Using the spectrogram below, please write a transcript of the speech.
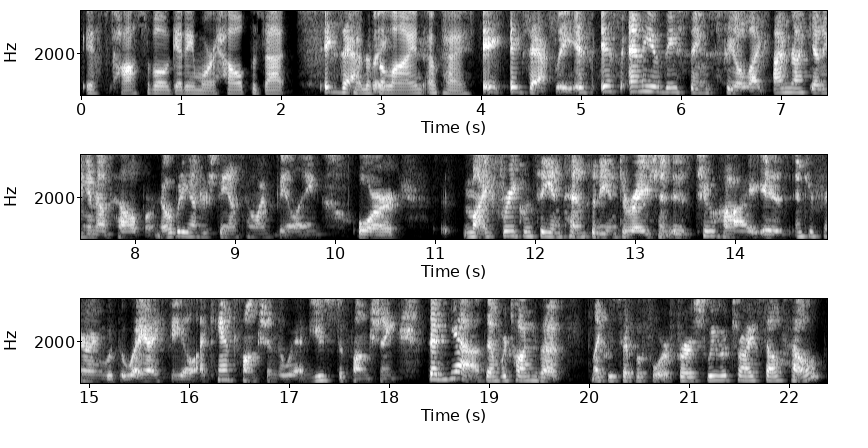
if possible, getting more help. Is that exactly kind of the line? Okay, exactly. If if any of these things feel like I'm not getting enough help, or nobody understands how I'm feeling, or my frequency, intensity, and duration is too high, is interfering with the way I feel, I can't function the way I'm used to functioning, then yeah, then we're talking about, like we said before, first we would try self help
